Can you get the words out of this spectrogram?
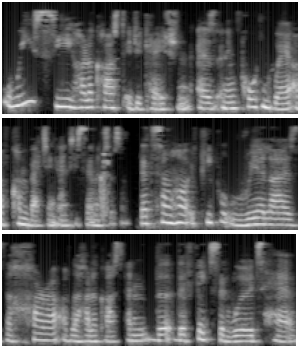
We see Holocaust education as an important way of combating anti-Semitism. That somehow if people realize the horror of the Holocaust and the, the effects that words have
